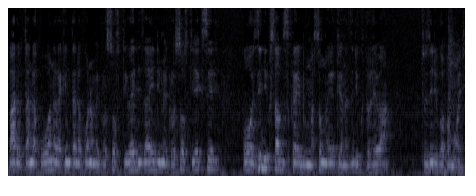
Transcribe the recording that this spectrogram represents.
bado tutaenda kuona, lakini tutaenda kuona Microsoft Word zaidi, Microsoft Excel. Kwa hiyo zidi kusubscribe, masomo yetu yanazidi kutolewa. Tuzidi kwa pamoja.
